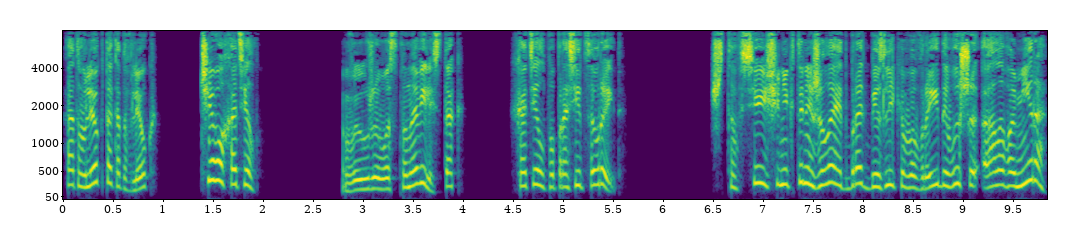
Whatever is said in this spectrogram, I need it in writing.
отвлек так отвлек. Чего хотел?» «Вы уже восстановились, так? Хотел попроситься в рейд». «Что, все еще никто не желает брать безликого в рейды выше Алого мира?»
